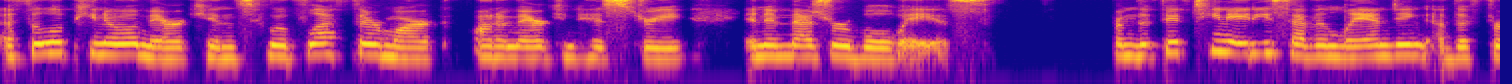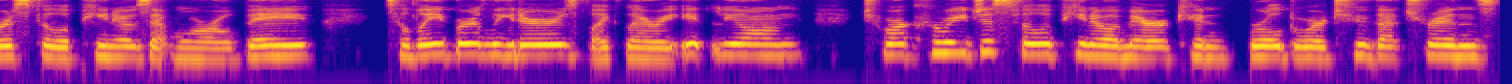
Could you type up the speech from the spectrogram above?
of Filipino Americans who have left their mark on American history in immeasurable ways. From the 1587 landing of the first Filipinos at Morro Bay to labor leaders like Larry Itliong, to our courageous Filipino American World War II veterans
